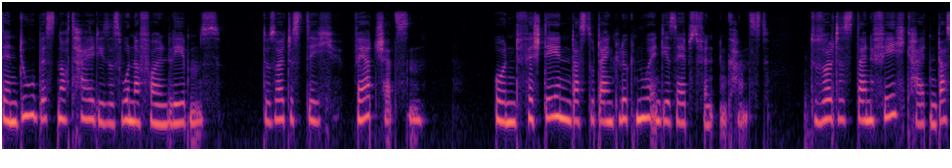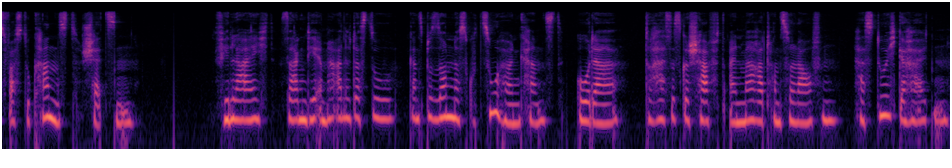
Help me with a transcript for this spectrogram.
denn du bist noch Teil dieses wundervollen Lebens. Du solltest dich wertschätzen und verstehen, dass du dein Glück nur in dir selbst finden kannst. Du solltest deine Fähigkeiten, das, was du kannst, schätzen. Vielleicht sagen dir immer alle, dass du ganz besonders gut zuhören kannst. Oder du hast es geschafft, einen Marathon zu laufen, hast durchgehalten.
